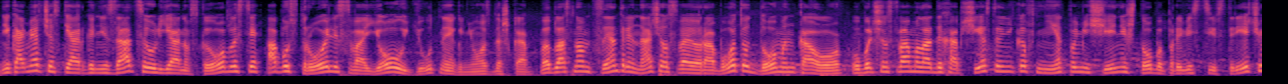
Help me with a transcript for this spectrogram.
Некоммерческие организации Ульяновской области обустроили свое уютное гнездышко. В областном центре начал свою работу дом НКО. У большинства молодых общественников нет помещений, чтобы провести встречу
